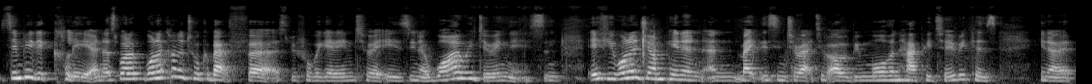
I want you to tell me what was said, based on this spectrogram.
simply to clear and that's what I want to kind of talk about first before we get into it is you know why are we doing this and if you want to jump in and, and make this interactive I would be more than happy to because you know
